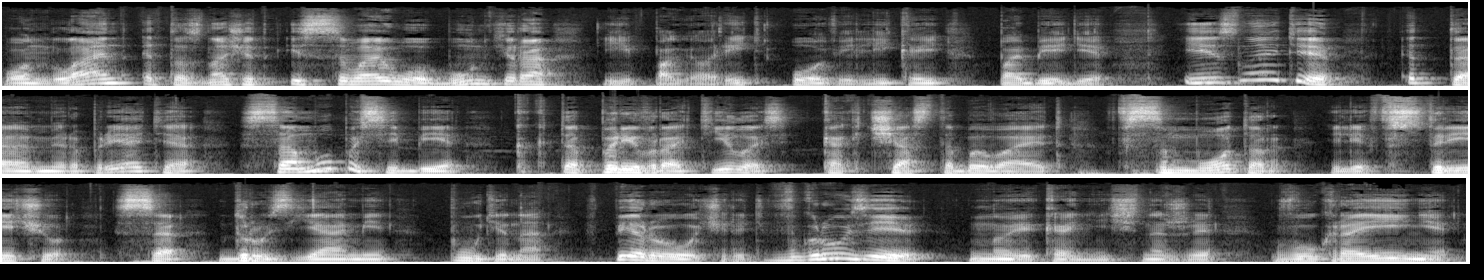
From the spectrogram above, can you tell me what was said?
Онлайн это значит из своего бункера и поговорить о Великой Победе. И знаете, это мероприятие само по себе как-то превратилось, как часто бывает, в смотр или встречу с друзьями Путина первую очередь в Грузии, ну и, конечно же, в Украине.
